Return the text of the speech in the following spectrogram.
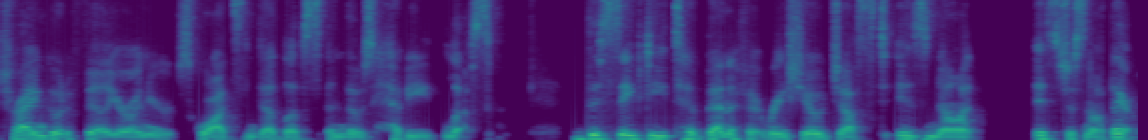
try and go to failure on your squats and deadlifts and those heavy lifts. The safety to benefit ratio just is not, it's just not there.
